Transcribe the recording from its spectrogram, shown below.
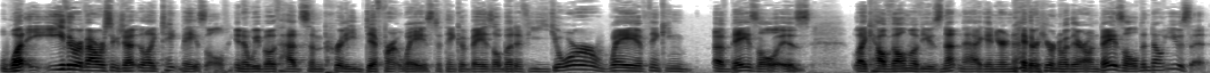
what either of our suggest like take basil. You know, we both had some pretty different ways to think of basil, but if your way of thinking of basil is like how Velma views nutmeg and you're neither here nor there on basil, then don't use it.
